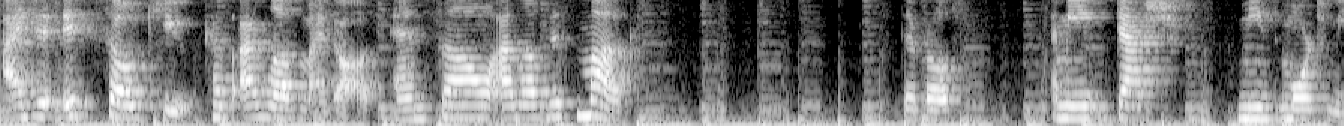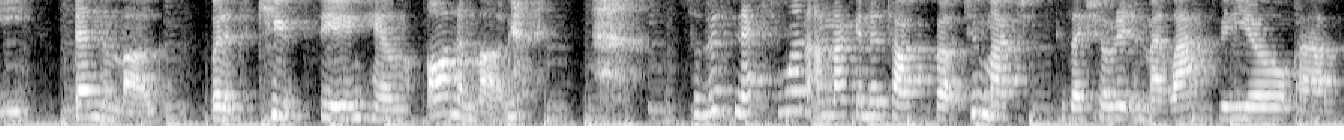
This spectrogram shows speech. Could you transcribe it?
I just, it's so cute because I love my dog and so I love this mug. They're both, I mean, Dash means more to me than the mug, but it's cute seeing him on a mug. so this next one I'm not going to talk about too much because I showed it in my last video, uh,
